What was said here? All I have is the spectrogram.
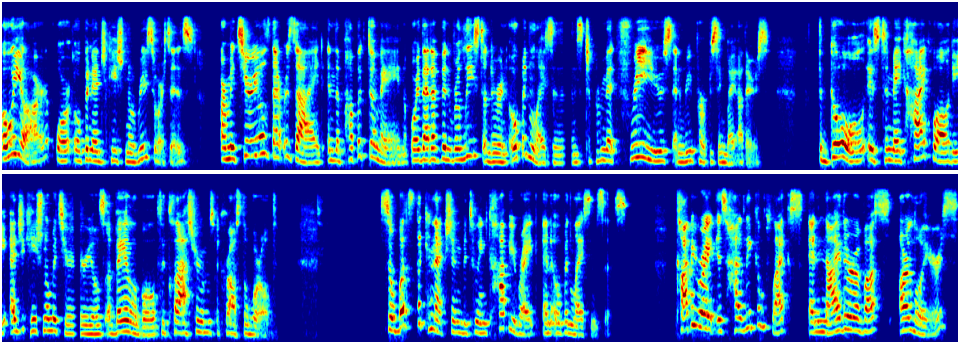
OER, or Open Educational Resources, are materials that reside in the public domain or that have been released under an open license to permit free use and repurposing by others. The goal is to make high quality educational materials available to classrooms across the world. So what's the connection between copyright and open licenses? Copyright is highly complex and neither of us are lawyers.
